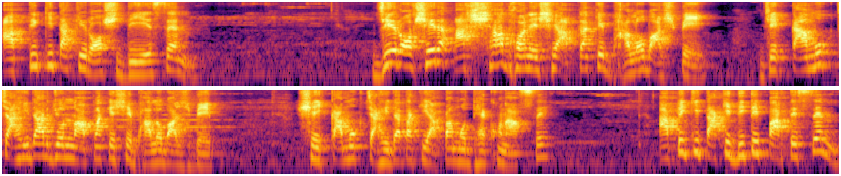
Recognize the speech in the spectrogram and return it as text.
আপনি কি তাকে রস দিয়েছেন? যে রসের আস্বাদনে সে আপনাকে ভালোবাসবে, যে কামুক চাহিদার জন্য আপনাকে সে ভালোবাসবে, সেই কামুক চাহিদাটা কি আপনার মধ্যে এখন আছে? আপনি কি তাকে দিতে পারতেছেন?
